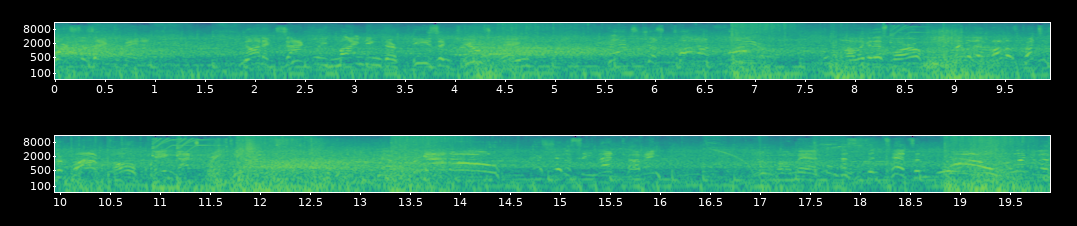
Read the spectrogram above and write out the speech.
force is activated. Not exactly minding their P's and Q's, King. Head's just caught on fire. Oh, look at this, Mauro. Look at them. All those punches are blocked. Oh, King, that's great defense. Oh, you should have seen that coming. Oh man, this is intense. And whoa, look at the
